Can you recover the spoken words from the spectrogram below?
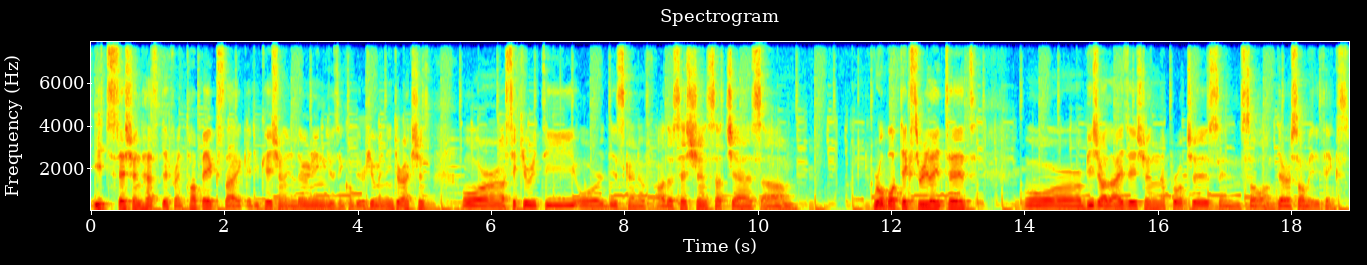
Each session has different topics like education and learning using computer-human interactions or security or this kind of other sessions such as um, robotics related or visualization approaches and so on. There are so many things.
